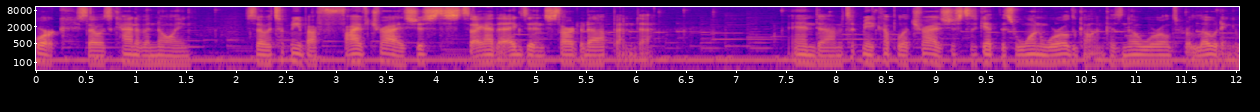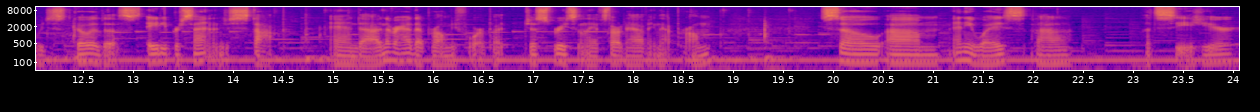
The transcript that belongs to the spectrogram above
work. So it's kind of annoying. So it took me about five tries just to, I had to exit and start it up, and uh, and um, it took me a couple of tries just to get this one world going because no worlds were loading. It would just go to this 80% and just stop. And uh, I've never had that problem before, but just recently I've started having that problem. So, um, anyways, uh, let's see here.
